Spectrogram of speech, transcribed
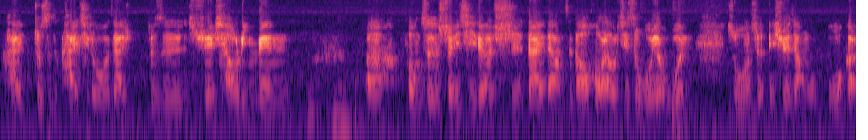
开就是开启了我在就是学校里面呃风生水起的时代这样子。然后后来我其实我有问说问说：“哎，学长，我我跟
